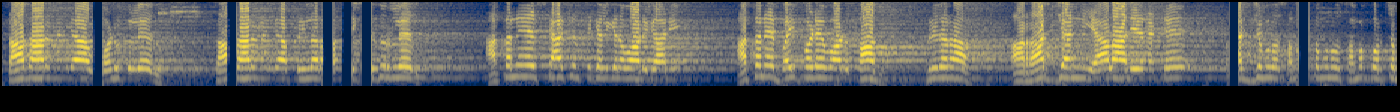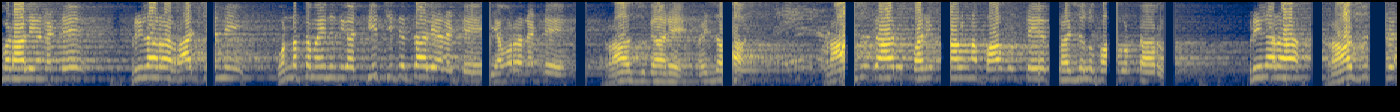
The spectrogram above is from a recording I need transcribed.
సాధారణంగా వణుకు లేదు. సాధారణంగా ప్రియులరా ఎదురు లేదు. అతనే శాసించగలిగిన వాడు కానీ అతనే భయపడేవాడు కాదు. ప్రియులరా ఆ రాజ్యాన్ని ఏలాలి అనంటే రాజ్యములో సమస్తమును సమకూర్చబడాలి అనంటే ప్రియులరా రాజ్యాన్ని ఉన్నతమైనదిగా తీర్చిదిద్దాలి అనంటే ఎవరనంటే రాజుగారే. ప్రజల రాజుగారు పరిపాలన బాగుంటే ప్రజలు బాగుంటారు. ప్రియులరా రాజు గారి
